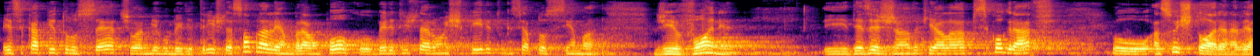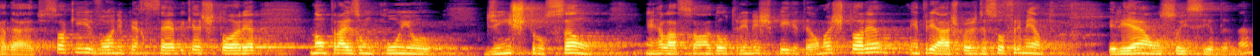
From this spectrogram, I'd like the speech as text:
Esse capítulo 7, o amigo belitrista, é só para lembrar um pouco, o belitrista era um espírito que se aproxima de Ivone e desejando que ela psicografe o, a sua história, na verdade. Só que Ivone percebe que a história não traz um cunho de instrução em relação à doutrina espírita. É uma história, entre aspas, de sofrimento. Ele é um suicida, né?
